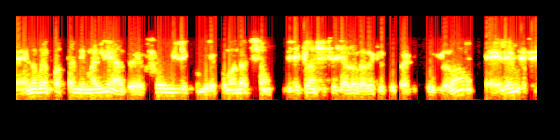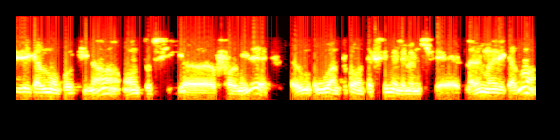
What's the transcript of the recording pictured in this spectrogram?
un nombre important des Maliens avaient formulé comme recommandation de déclencher ce dialogue avec le groupe violent. Et les ministres également au continent ont aussi euh, formulé ou, en tout cas ont exprimé les mêmes de la même manière également.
